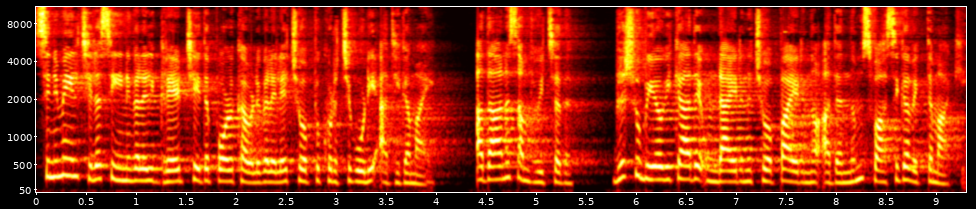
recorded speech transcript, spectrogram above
സിനിമയിൽ ചില സീനുകളിൽ ഗ്രേഡ് ചെയ്തപ്പോൾ കവിളുകളിലെ ചുവപ്പ് കുറച്ചുകൂടി അധികമായി. അതാണ് സംഭവിച്ചത്. ബ്രഷ് ഉപയോഗിക്കാതെ ഉണ്ടായിരുന്ന ചുവപ്പായിരുന്നു അതെന്നും സ്വാസിക വ്യക്തമാക്കി.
